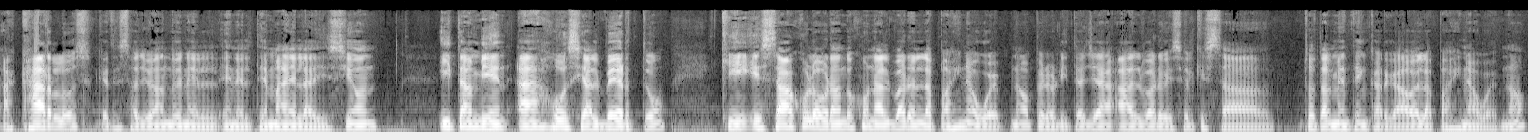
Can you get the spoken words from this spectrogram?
a Carlos, que te está ayudando en el, en el tema de la edición. Y también a José Alberto, que estaba colaborando con Álvaro en la página web, ¿no? Pero ahorita ya Álvaro es el que está totalmente encargado de la página web, ¿no?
